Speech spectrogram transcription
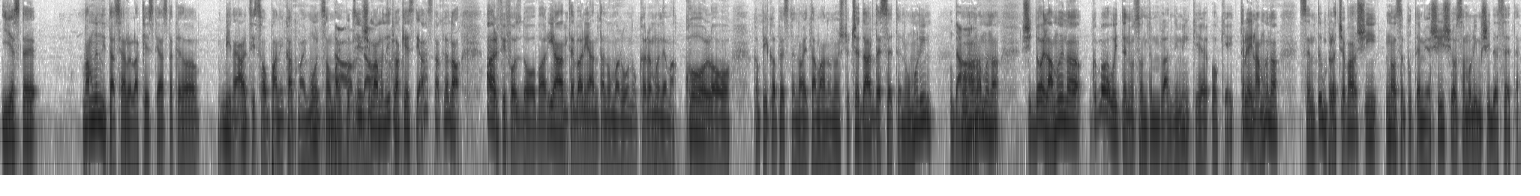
este... M-am gândit aseară la chestia asta, că bine, alții s-au panicat mai mult sau Da, mai puțin da. și m-am gândit la chestia asta, că nu, ar fi fost două variante, varianta numărul unu, că rămânem acolo, că pică peste noi tavanul nu știu ce, dar de sete nu murim, Da. unul la mână, și doi la mână, că bă, uite, nu s-a întâmplat nimic, e ok. Trei la mână, se întâmplă ceva și nu o să putem ieși și o să murim și de sete.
